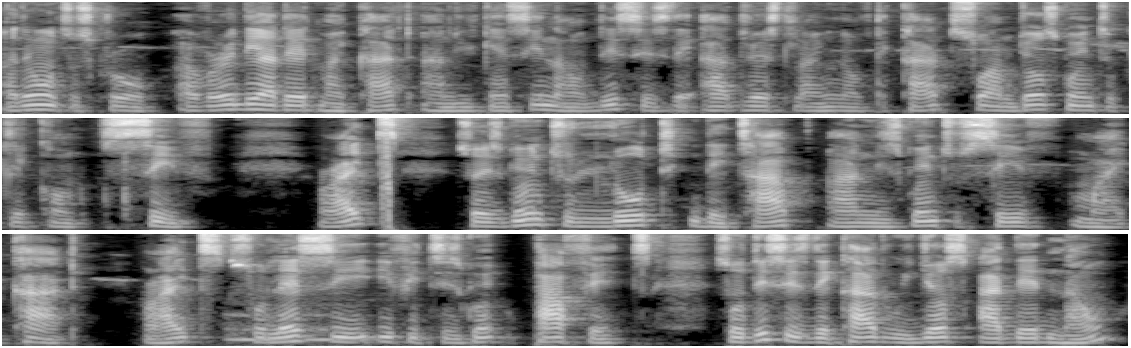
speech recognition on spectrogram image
I don't want to scroll up. I've already added my card and you can see now this is the address line of the card. So i'm just going to click on save right so it's going to load the tab and it's going to save my card right? So let's see if it is going perfect. So this is the card we just added now.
